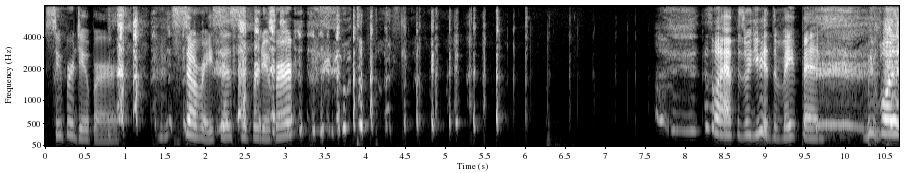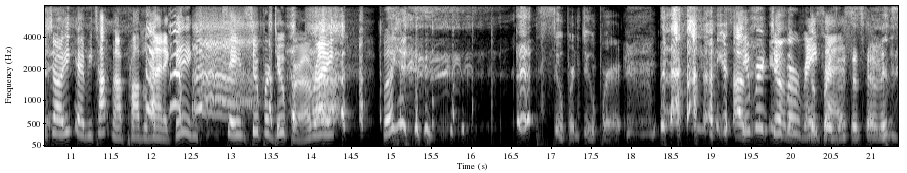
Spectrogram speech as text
Super duper. so racist, super duper. That's what happens when you hit the vape pen before the show. You can't be talking about problematic things, saying super duper, all right? But super duper. You know, Super you know, duper the, the prison racist. system is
